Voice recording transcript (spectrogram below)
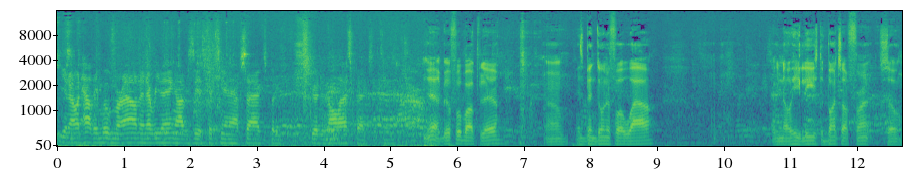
you know, and how they move him around and everything. Obviously, it's 15 and a half sacks, but he's good in all aspects. Yeah, good football player. Um, he's been doing it for a while. You know, he leads the bunch up front, so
